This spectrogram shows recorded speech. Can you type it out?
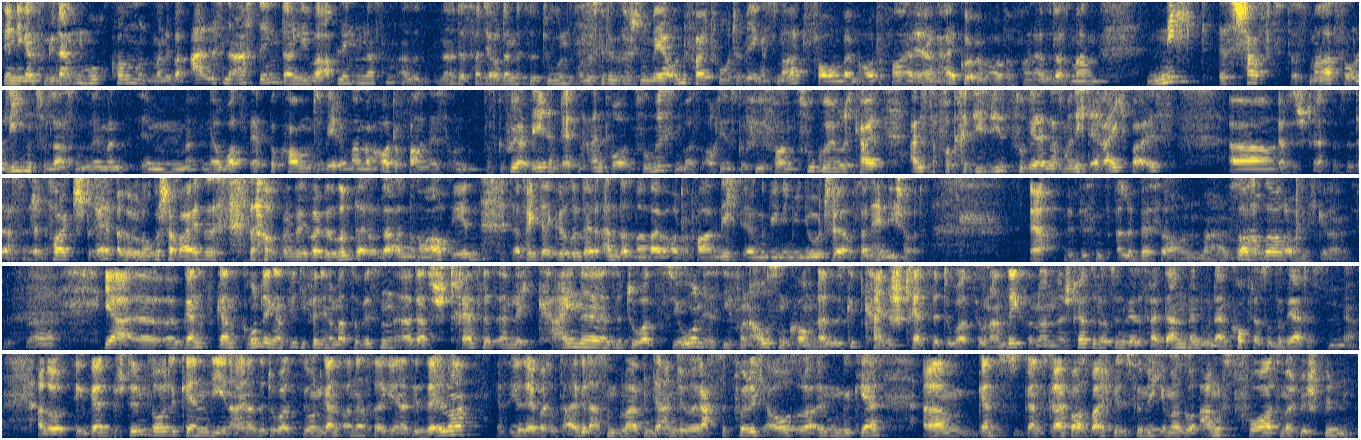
denn die ganzen Gedanken hochkommen und man über alles nachdenkt, dann lieber ablenken lassen. Also ne, das hat ja auch damit zu tun. Und es gibt inzwischen mehr Unfalltote wegen Smartphone beim Autofahren als ja. wegen Alkohol beim Autofahren. Also dass man nicht es schafft, das Smartphone liegen zu lassen, wenn man eine WhatsApp bekommt, während man beim Autofahren ist und das Gefühl hat, währenddessen antworten zu müssen, was auch dieses Gefühl von Zugehörigkeit, Angst davor kritisiert zu werden, dass man nicht erreichbar ist, äh, das ist Stress. Das, ist das erzeugt Stress also, und logischerweise ist das auch, wenn wir über Gesundheit unter anderem auch reden, da fängt ja Gesundheit an, dass man beim Autofahren nicht irgendwie eine Minute auf sein Handy schaut. Ja, wir wissen es alle besser und man hat es auch noch nicht genau. Es ist, äh, ja, äh, ganz, ganz grundlegend, ganz wichtig finde ich nochmal zu wissen, äh, dass Stress letztendlich keine Situation ist, die von außen kommt. Also es gibt keine Stresssituation an sich, sondern eine Stresssituation wird es halt dann, wenn du in deinem Kopf das so bewertest. Mhm. Ja. Also ihr werdet bestimmt Leute kennen, die in einer Situation ganz anders reagieren als ihr selber, dass ihr selber total gelassen bleibt und der andere rastet völlig aus oder umgekehrt. Ähm, ganz, ganz greifbares Beispiel ist für mich immer so Angst vor zum Beispiel Spinnen.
